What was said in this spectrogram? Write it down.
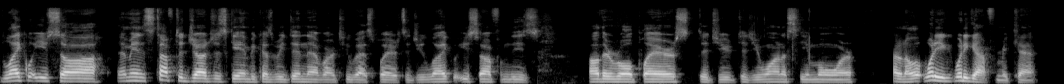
like what you saw? I mean, it's tough to judge this game because we didn't have our two best players. Did you like what you saw from these other role players? Did you did you want to see more? I don't know. What do you what do you got for me, Ken?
